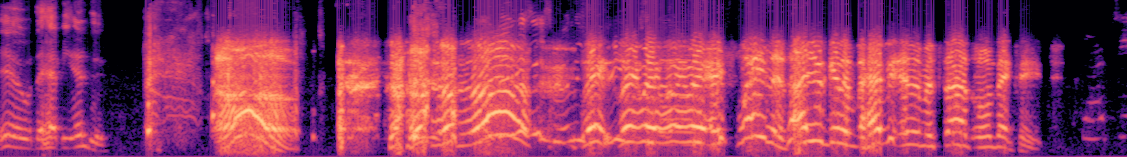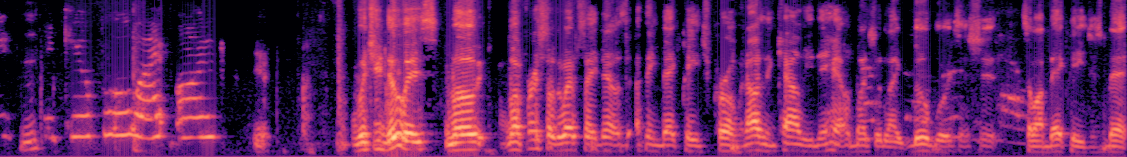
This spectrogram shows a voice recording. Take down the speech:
Yeah, with the happy ending. Oh. Really wait, deep, wait, wait, wait, wait. Explain this. How you get a happy ending massage on back page? What you do is, well, well, first on the website now is I think Backpage Pro. When I was in Cali, they had a bunch of like billboards and shit. So my Backpage is back,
